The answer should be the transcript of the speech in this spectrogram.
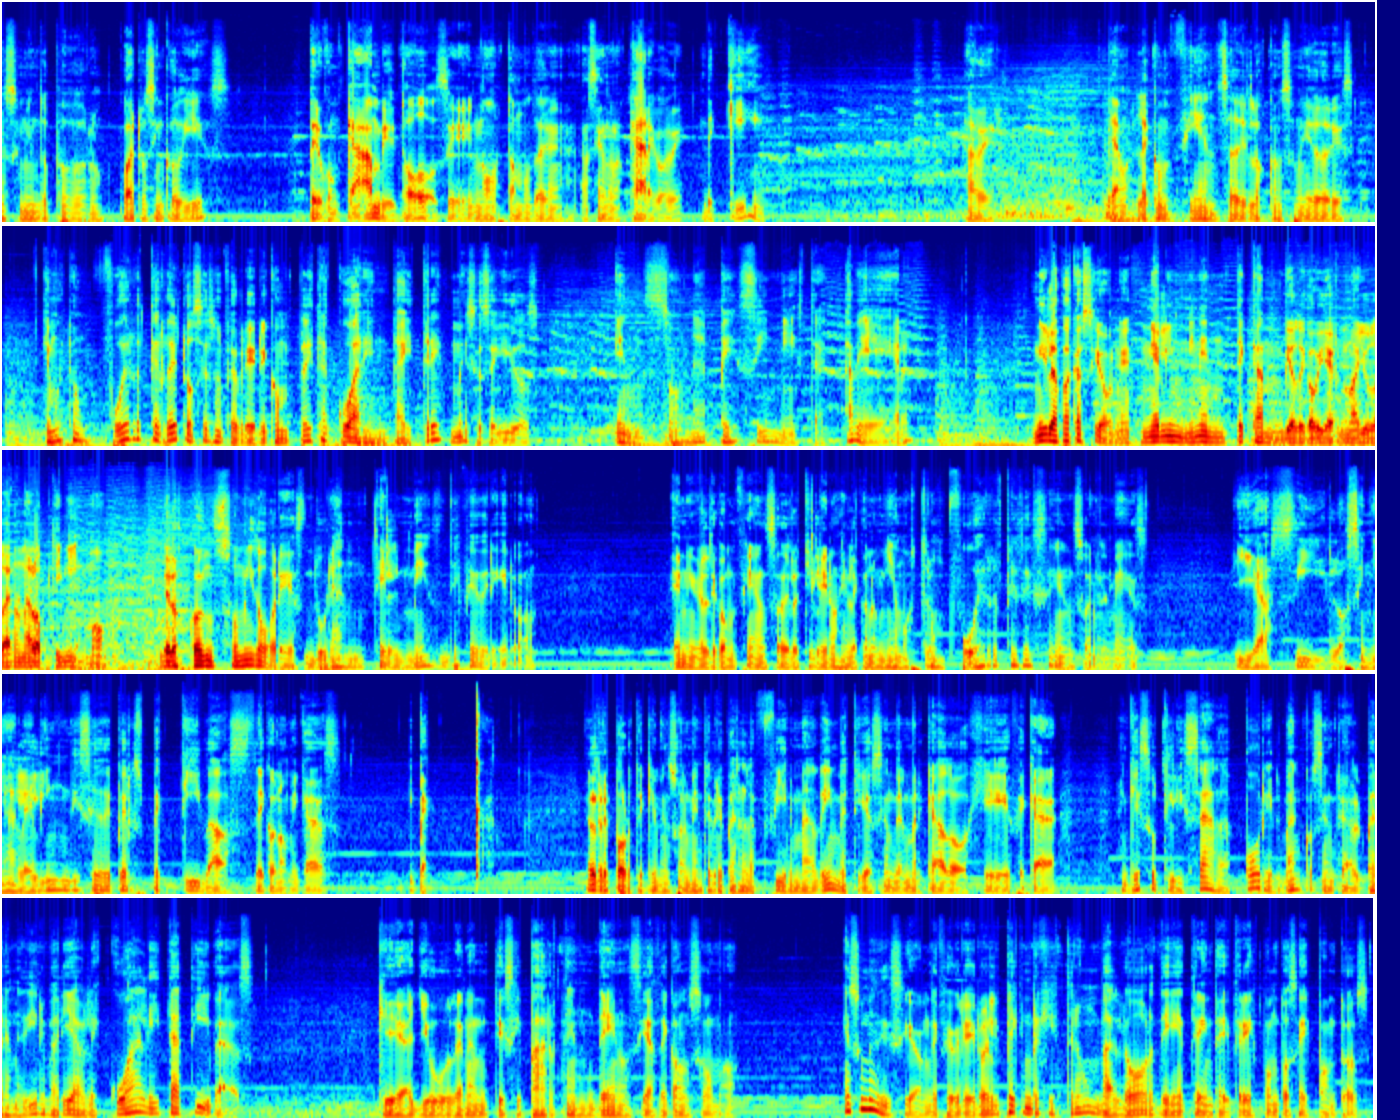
asumiendo por 4 o 5 días. Pero con cambio y todo, sí, no estamos de- haciéndonos cargo de, de qué. A ver, veamos la confianza de los consumidores que muestra un fuerte retroceso en febrero y completa 43 meses seguidos en zona pesimista. A ver. Ni las vacaciones ni el inminente cambio de gobierno ayudaron al optimismo de los consumidores durante el mes de febrero. El nivel de confianza de los chilenos en la economía mostró un fuerte descenso en el mes. Y así lo señala el índice de perspectivas económicas. IPEC. El reporte que mensualmente prepara la firma de investigación del mercado GFK, que es utilizada por el Banco Central para medir variables cualitativas que ayudan a anticipar tendencias de consumo. En su medición de febrero, el IPEC registró un valor de 33.6 puntos,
